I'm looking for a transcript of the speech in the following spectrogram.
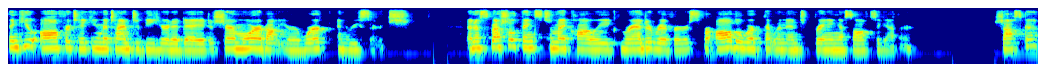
Thank you all for taking the time to be here today to share more about your work and research. And a special thanks to my colleague, Miranda Rivers, for all the work that went into bringing us all together. Shaazka?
